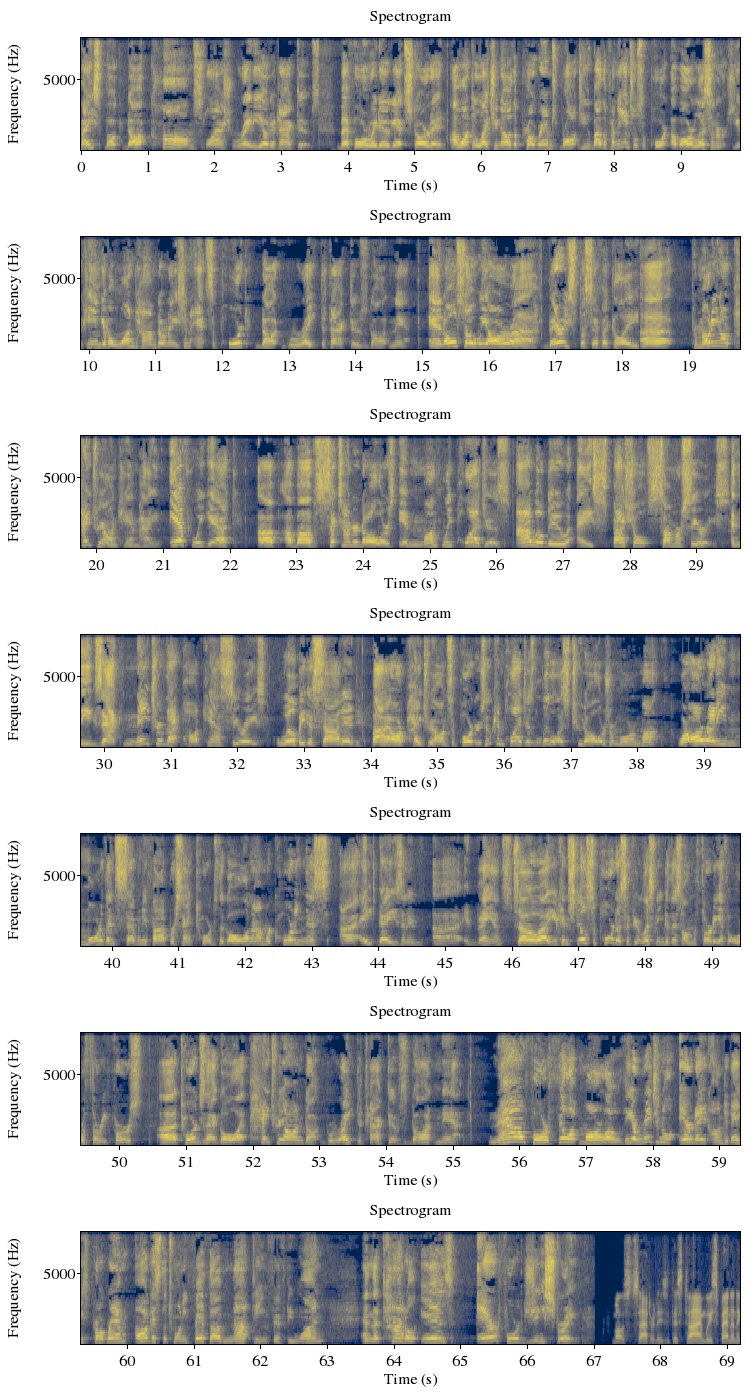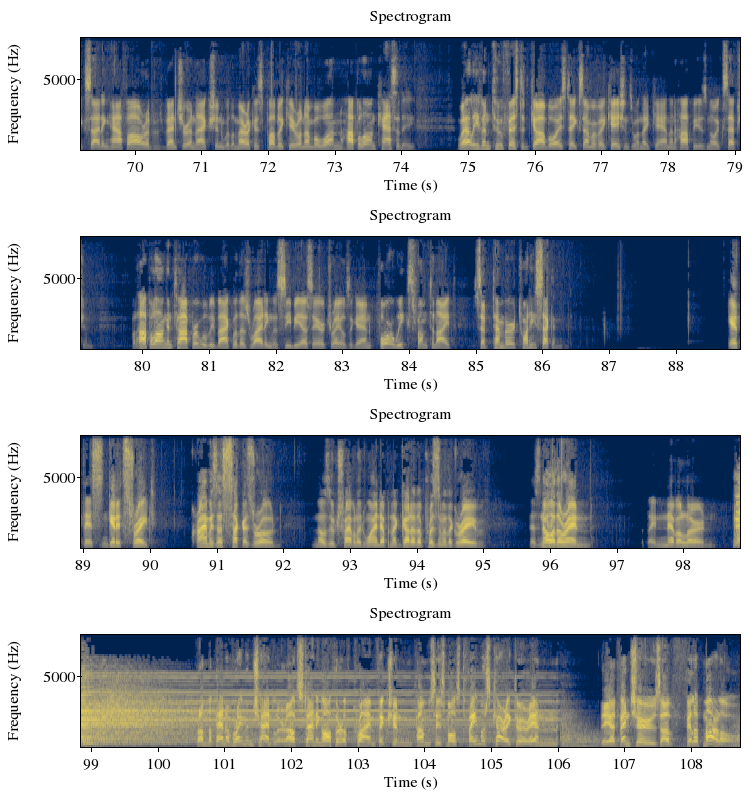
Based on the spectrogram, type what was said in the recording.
facebook.com slash radio detectives. Before we do get started, I want to let you know the program's brought to you by the financial support of our listeners. You can give a one-time donation at support.greatdetectives.net. And also we are uh, very specifically uh, promoting our Patreon campaign. If we get up above $600 in monthly pledges, I will do a special summer series. And the exact nature of that podcast series will be decided by our Patreon supporters who can pledge as little as $2 or more a month. We're already more than 75% towards the goal, and I'm recording this uh, eight days in uh, advance. So uh, you can still support us if you're listening to this on the 30th or 31st uh, towards that goal at patreon.greatdetectives.net. Now for Philip Marlowe, the original air date on today's program, August the 25th of 1951, and the title is Heir for G-String. Most Saturdays at this time, we spend an exciting half hour of adventure and action with America's public hero number one, Hopalong Cassidy. Well, even two fisted cowboys take summer vacations when they can, and Hoppy is no exception. But Hopalong and Topper will be back with us riding the CBS air trails again four weeks from tonight, September 22nd. Get this and get it straight. Crime is a sucker's road, and those who travel it wind up in the gutter, the prison of the grave. There's no other end, but they never learn. From the pen of Raymond Chandler, outstanding author of crime fiction, comes his most famous character in The Adventures of Philip Marlowe.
